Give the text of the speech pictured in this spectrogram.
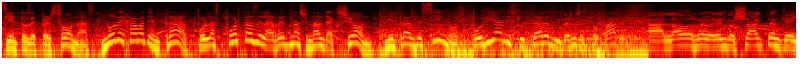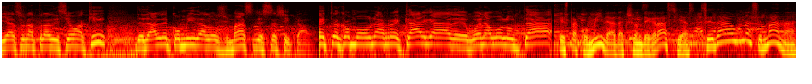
Cientos de personas no dejaban de entrar por las puertas de la Red Nacional de Acción, mientras vecinos podían disfrutar de diversos estofados. Al lado del reverendo Sharpton, que ya es una tradición aquí, de darle comida a los más necesitados. Esto es como una recarga de buena voluntad. Esta comida de acción de gracias se da una semana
